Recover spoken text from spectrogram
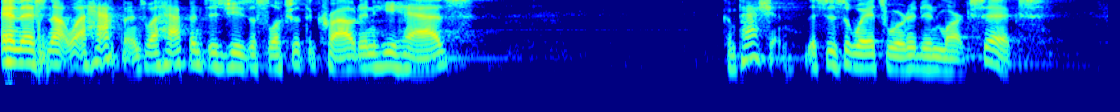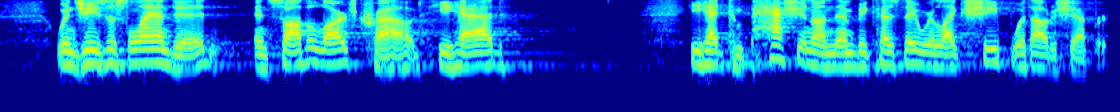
And that's not what happens. What happens is Jesus looks at the crowd and he has compassion. This is the way it's worded in Mark 6. When Jesus landed and saw the large crowd, he had he had compassion on them because they were like sheep without a shepherd.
